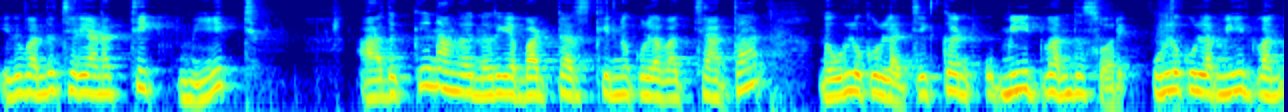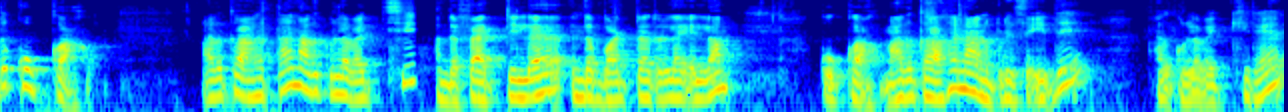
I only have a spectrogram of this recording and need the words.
இது வந்து சரியான திக் மீட் அதுக்கு நாங்கள் நிறைய பட்டர் ஸ்கின்னுக்குள்ளே வச்சா தான் இந்த உள்ளுக்குள்ளே சிக்கன் மீட் வந்து சாரி உள்ளுக்குள்ளே மீட் வந்து குக் ஆகும். அதுக்காகத்தான் அதுக்குள்ளே வச்சு அந்த ஃபேக்ட்ரியில் இந்த பட்டரில் எல்லாம் குக் ஆகும். அதுக்காக நான் இப்படி செய்து அதுக்குள்ளே வைக்கிறேன்.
